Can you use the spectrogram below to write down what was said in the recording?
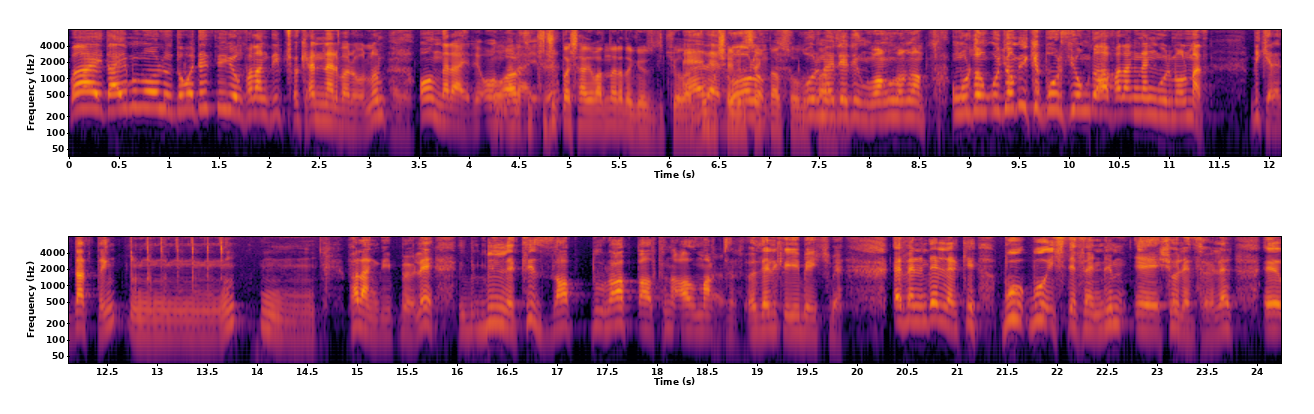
Vay dayımın oğlu domates mi yiyorsun falan deyip çökenler var oğlum. Onlar ayrı, onlar o artık ayrı. küçükbaş hayvanlara da göz dikiyorlar. Bunu çevirsek nasıl olur Gurme tarzı. dedin van lan Oradan hocam iki porsiyon daha falandan gurme olmaz. Bir kere tattın hmm, falan deyip böyle milleti zapturapt altına almaktır. Özellikle yeme içme. Efendim derler ki bu bu işte efendim e, şöyle söyler. e,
